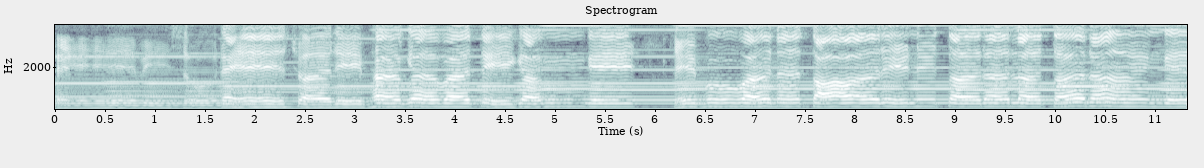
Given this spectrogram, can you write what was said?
देवी सुरेश्वरि भगवति गङ्गे त्रिभुवन तारिणि तरल तरङ्गे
